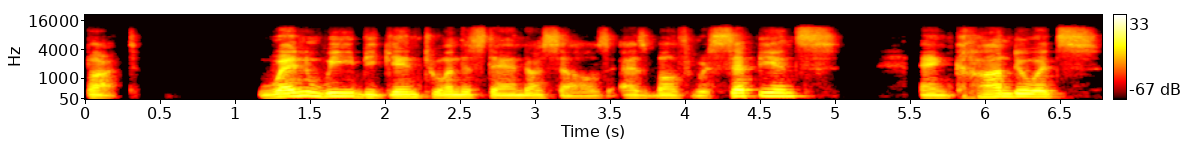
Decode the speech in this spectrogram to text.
But when we begin to understand ourselves as both recipients and conduits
